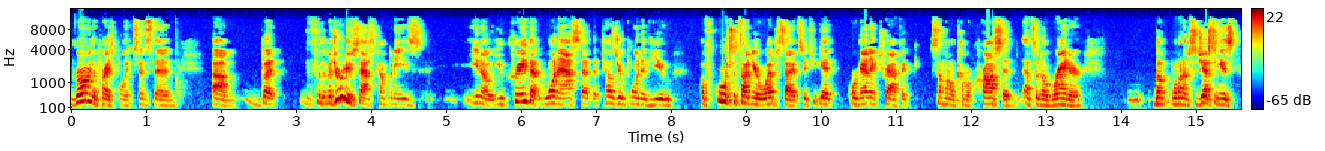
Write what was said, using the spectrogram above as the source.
growing the price point since then. Um, but for the majority of SaaS companies, you know, you create that one asset that tells your point of view. Of course, it's on your website, so if you get organic traffic, someone will come across it. That's a no-brainer but what I'm suggesting is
